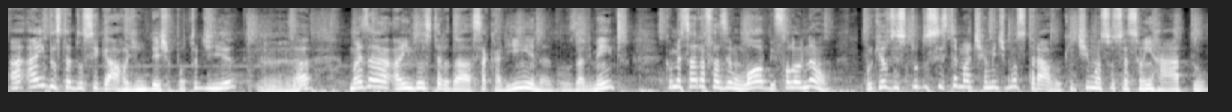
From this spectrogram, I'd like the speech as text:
A, a indústria do cigarro a gente deixa para outro dia, tá? Mas a, a indústria da sacarina, dos alimentos, começaram a fazer um lobby e falou, não, porque os estudos sistematicamente mostravam que tinha uma associação em rato,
